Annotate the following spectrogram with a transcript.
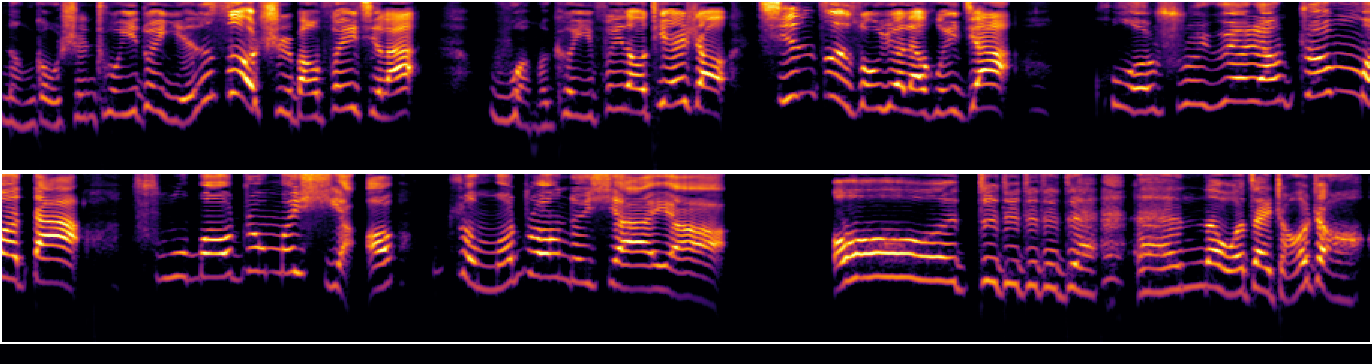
能够伸出一对银色翅膀飞起来，我们可以飞到天上，亲自送月亮回家。可是月亮这么大，书包这么小，怎么装得下呀？哦，对对对对对，呃，那我再找找。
